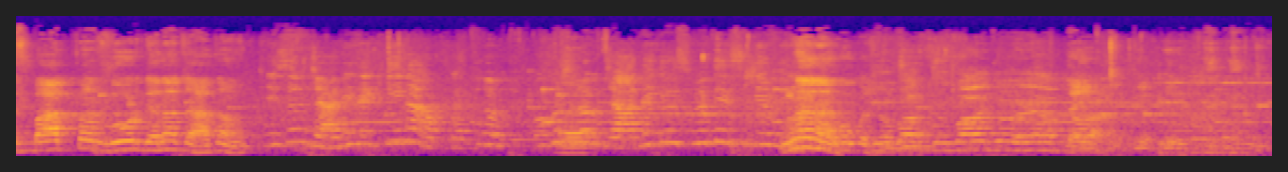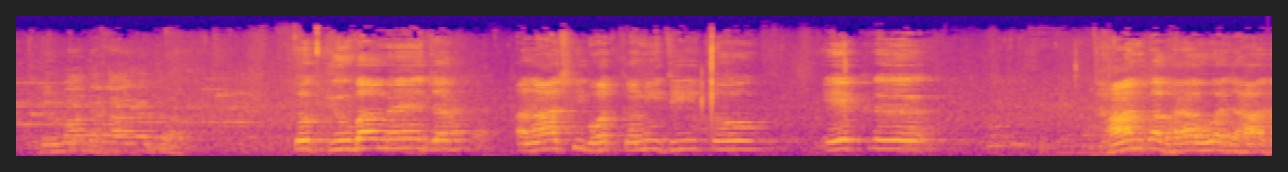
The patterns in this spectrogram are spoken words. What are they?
इस बात पर ज़ोर देना चाहता हूँ। ना ना वो कुछ तो क्यूबा में जब अनाज की बहुत कमी थी तो एक धान का भरा हुआ जहाज़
